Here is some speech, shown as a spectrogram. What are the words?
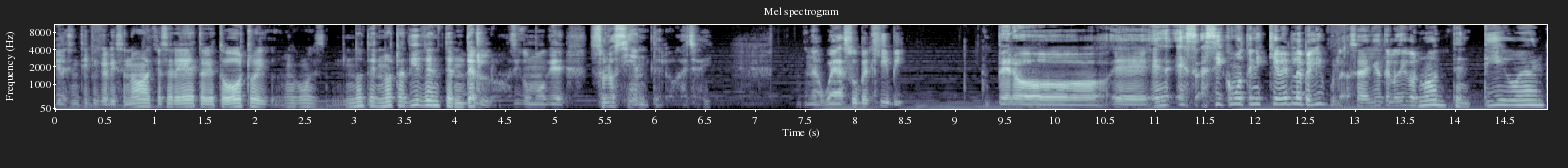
Y la científica le dice, no, hay que hacer esto, y esto otro. Y no, te, no trates de entenderlo. Así como que solo siéntelo, ¿cachai? Una wea super hippie. Pero eh, es, es, así como tenéis que ver la película. O sea, yo te lo digo, no entendí, weón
